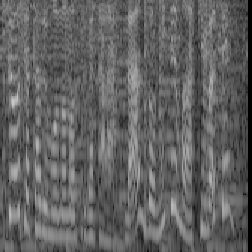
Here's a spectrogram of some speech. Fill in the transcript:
勝者たる者の姿は何度見ても飽きません。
